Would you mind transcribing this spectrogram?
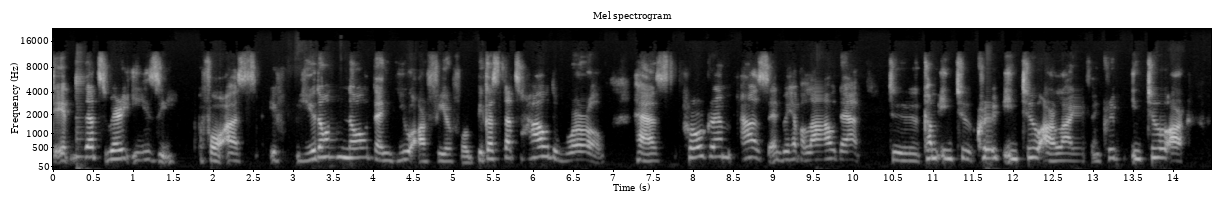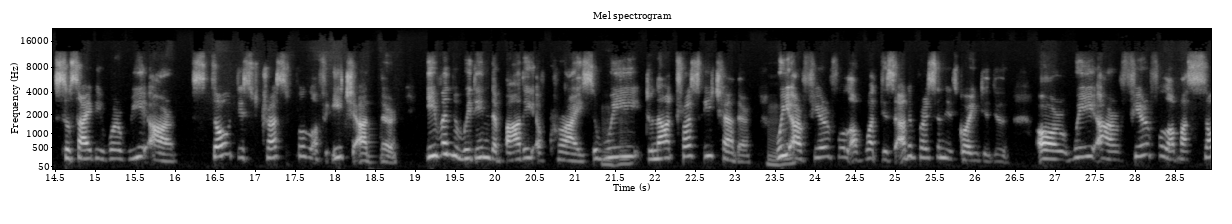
it, that's very easy for us if you don't know then you are fearful because that's how the world has programmed us and we have allowed that to come into creep into our life and creep into our society where we are so distrustful of each other even within the body of christ we mm-hmm. do not trust each other. We mm-hmm. are fearful of what this other person is going to do or we are fearful about so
